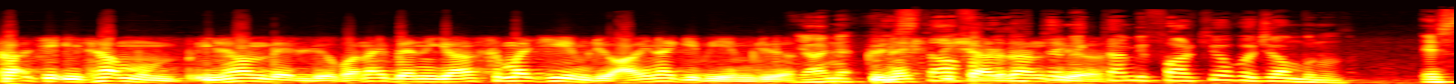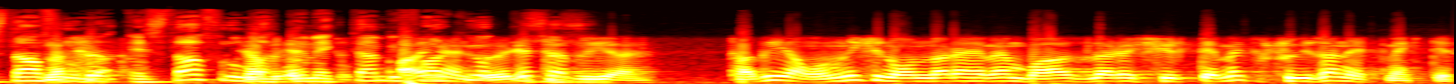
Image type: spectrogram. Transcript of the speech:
sadece ilhamım ilham veriliyor bana. Ben yansımacıyım diyor. Ayna gibiyim diyor. Yani Güneş dışarıdan diyor. demekten bir farkı yok hocam bunun. Estağfurullah, Nasıl? estağfurullah Tabii, demekten bir aynen, farkı yok. bu öyle tabii ya. Tabii ya onun için onlara hemen bazıları şirk demek suizan etmektir.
